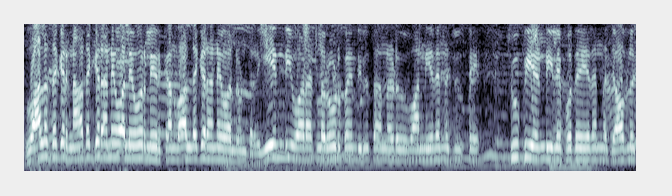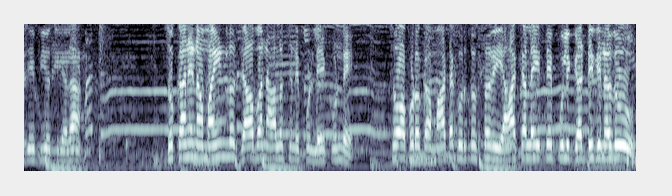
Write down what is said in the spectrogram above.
వాళ్ళ దగ్గర నా దగ్గర అనేవాళ్ళు ఎవరు లేరు. కానీ వాళ్ళ దగ్గర అనేవాళ్ళు ఉంటారు. ఏంది వాడు అట్లా రోడ్డు పైన తిరుగుతా అన్నాడు? వాడిని ఏదన్నా చూస్తే చూపియండి. లేకపోతే ఏదన్నా జాబ్లో చేపియొచ్చు కదా. సో కానీ నా మైండ్లో జాబ్ అనే ఆలోచన ఎప్పుడు లేకుండే. సో అప్పుడు ఒక మాట గుర్తొస్తుంది. ఆకలి అయితే పులి గడ్డి తినదు.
